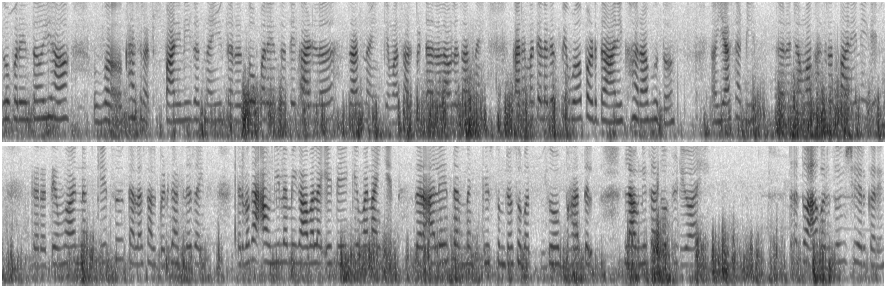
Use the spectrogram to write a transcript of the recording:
जोपर्यंत ह्या व खासरात पाणी निघत नाही तर तोपर्यंत ते काढलं जात नाही किंवा सालपीठ त्याला लावलं जात नाही. कारण मग ते लगेच पिवळं पडतं आणि खराब होतं. यासाठी. तर जेव्हा खासरात पाणी निघेल तर तेव्हा नक्कीच त्याला सालपेट घातलं जाईल. तर बघा आवनीला मी गावाला येते किंवा नाही येत जर आले तर नक्कीच तुमच्यासोबत जो भात लावणीचा जो व्हिडिओ आहे तर तो आवर्जून शेअर करेन.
